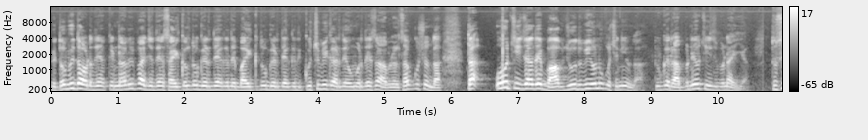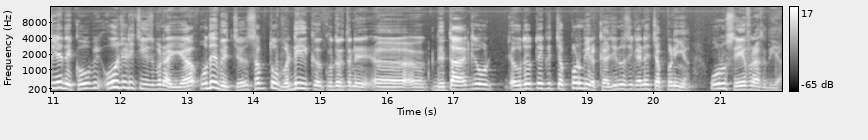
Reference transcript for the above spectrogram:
ਕਿਤੋਂ ਵੀ ਦੌੜਦੇ ਆ ਕਿੰਨਾ ਵੀ ਭੱਜਦੇ ਆ ਸਾਈਕਲ ਤੋਂ ਗਿਰਦੇ ਆ ਕਦੇ ਬਾਈਕ ਤੋਂ ਗਿਰਦੇ ਆ ਕਦੇ ਕੁਝ ਵੀ ਕਰਦੇ ਆ ਉਮਰ ਦੇ ਹਿਸਾਬ ਨਾਲ ਸਭ ਕੁਝ ਹੁੰਦਾ। ਤਾਂ ਉਹ ਚੀਜ਼ਾਂ ਦੇ ਬਾਵਜੂਦ ਵੀ ਉਹਨੂੰ ਕੁਝ ਨਹੀਂ ਹੁੰਦਾ ਕਿਉਂਕਿ ਰੱਬ ਨੇ ਉਹ ਚੀਜ਼ ਬਣਾਈ ਆ। ਤੁਸੀਂ ਇਹ ਦੇਖੋ ਵੀ ਉਹ ਜਿਹੜੀ ਚੀਜ਼ ਬਣਾਈ ਆ, ਉਹਦੇ ਵਿੱਚ ਸਭ ਤੋਂ ਵੱਡੀ ਇੱਕ ਕੁਦਰਤ ਨੇ ਦਿੱਤਾ ਹੈ ਕਿ ਉਹ ਉਹਦੇ ਉੱਤੇ ਇੱਕ ਚੱਪਣ ਵੀ ਰੱਖਿਆ, ਜਿਹਨੂੰ ਅਸੀਂ ਕਹਿੰਦੇ ਚੱਪਣੀ ਆ ਉਹਨੂੰ ਸੇਫ ਰੱਖਦੀ ਆ।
